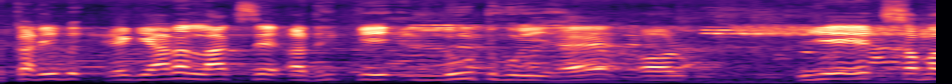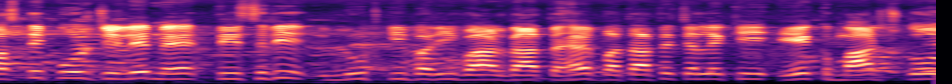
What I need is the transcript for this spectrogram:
करीब 11 लाख से अधिक की लूट हुई है और ये समस्तीपुर ज़िले में तीसरी लूट की बड़ी वारदात है। बताते चले कि एक मार्च को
